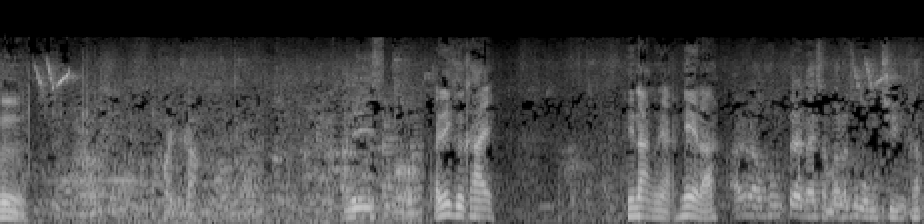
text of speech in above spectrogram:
เออค่อยกลับ อันนี้ก็อันนี้คือใคร ที่นั่งเนี่ยนี่เหรออันนี้เป็นห้องเต้ในสมัยราชวงศ์ชิงครับ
